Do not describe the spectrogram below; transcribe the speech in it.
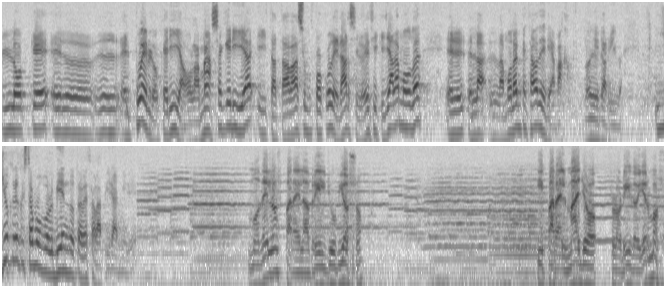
lo que el, pueblo quería o la masa quería y trataba un poco de dárselo. Es decir, que ya la moda, la moda empezaba desde abajo, no desde arriba. Y yo creo que estamos volviendo otra vez a la pirámide. Modelos para el abril lluvioso y para el mayo florido y hermoso.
